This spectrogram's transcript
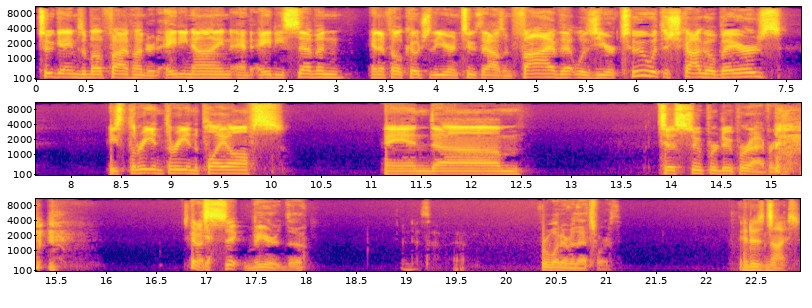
two games above 500, 89 and 87. NFL Coach of the Year in 2005. That was year two with the Chicago Bears. He's three and three in the playoffs, and um, just super duper average. He's got a yeah. sick beard though. For whatever that's worth. It is nice.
